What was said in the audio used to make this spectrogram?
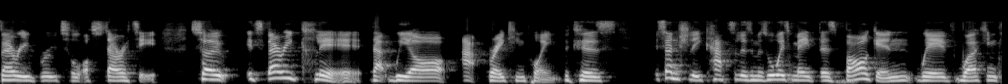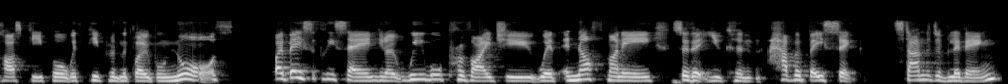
very brutal austerity. So it's very clear that we are at breaking point because essentially capitalism has always made this bargain with working class people, with people in the global north by basically saying, you know, we will provide you with enough money so that you can have a basic standard of living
